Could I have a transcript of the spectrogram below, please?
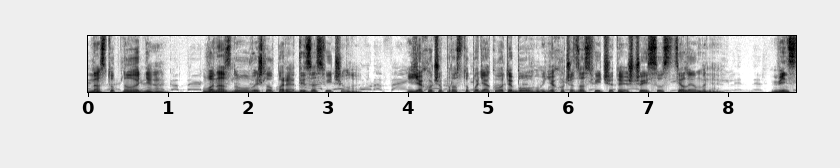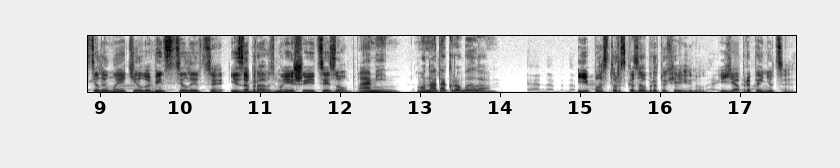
Наступного дня вона знову вийшла вперед і засвідчила. Я хочу просто подякувати Богу. Я хочу засвідчити, що Ісус зцілив мене. Він зцілив моє тіло, Він зцілив це і забрав з моєї шиї цей зоб. Амінь. Вона так робила. І пастор сказав брату Хейгену, я припиню це.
